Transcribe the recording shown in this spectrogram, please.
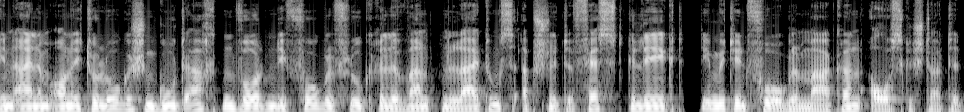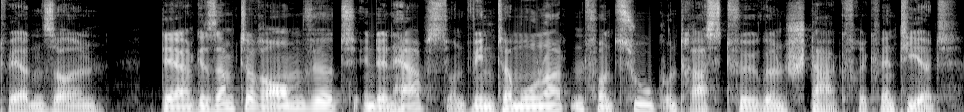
In einem ornithologischen Gutachten wurden die vogelflugrelevanten Leitungsabschnitte festgelegt, die mit den Vogelmarkern ausgestattet werden sollen. Der gesamte Raum wird in den Herbst- und Wintermonaten von Zug- und Rastvögeln stark frequentiert.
